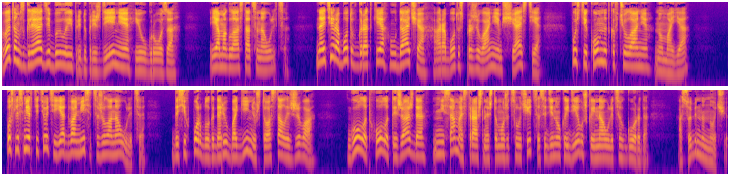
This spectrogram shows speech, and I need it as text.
В этом взгляде было и предупреждение, и угроза. Я могла остаться на улице. Найти работу в городке — удача, а работу с проживанием — счастье. Пусть и комнатка в чулане, но моя. После смерти тети я два месяца жила на улице. До сих пор благодарю богиню, что осталась жива. Голод, холод и жажда — не самое страшное, что может случиться с одинокой девушкой на улицах города, особенно ночью.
